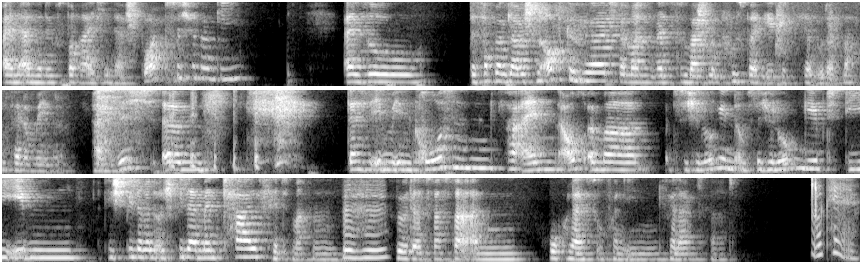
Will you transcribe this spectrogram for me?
einen Anwendungsbereich in der Sportpsychologie. Also das hat man, glaube ich, schon oft gehört, wenn man, wenn es zum Beispiel um Fußball geht, das ist ja so das Massenphänomen an sich, ähm, dass es eben in großen Vereinen auch immer Psychologinnen und Psychologen gibt, die eben die Spielerinnen und Spieler mental fit machen mhm. für das, was da an Hochleistung von ihnen verlangt wird. Okay.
